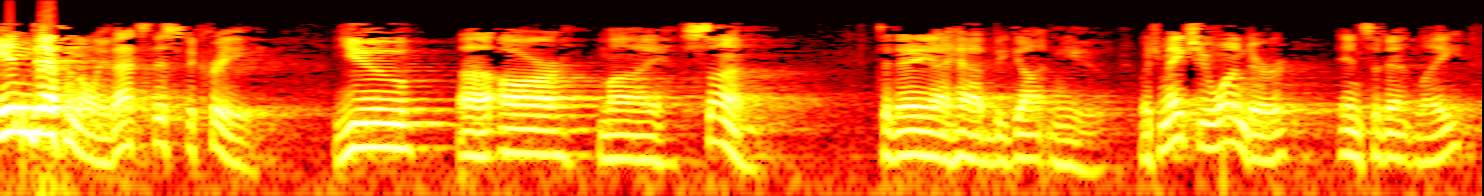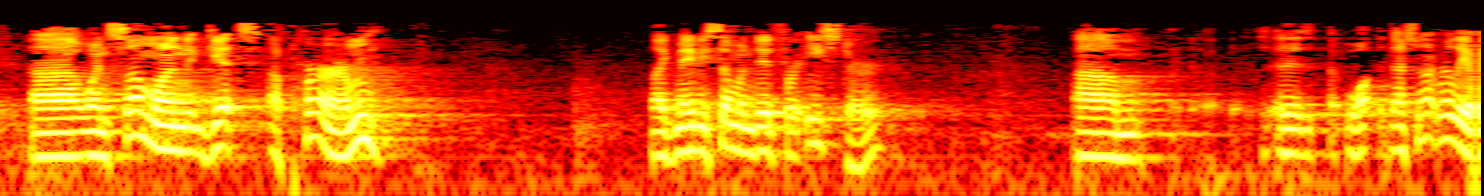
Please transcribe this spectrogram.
indefinitely. That's this decree. You uh, are my son. Today I have begotten you. Which makes you wonder, incidentally, uh, when someone gets a perm, like maybe someone did for Easter, um, that's not really a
